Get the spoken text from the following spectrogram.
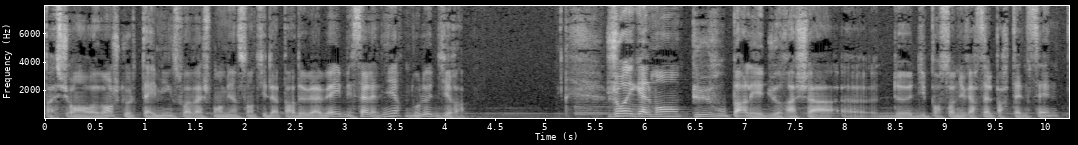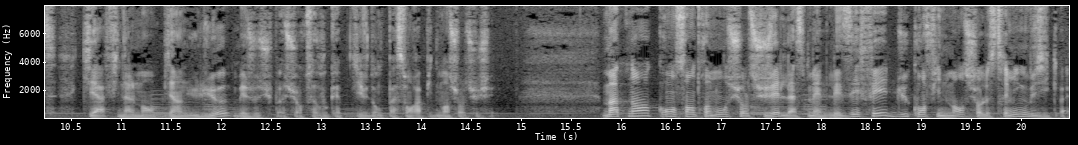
Pas sûr en revanche que le timing soit vachement bien senti de la part de Huawei, mais ça l'avenir nous le dira. J'aurais également pu vous parler du rachat euh, de 10% universel par Tencent qui a finalement bien eu lieu, mais je suis pas sûr que ça vous captive, donc passons rapidement sur le sujet. Maintenant, concentrons-nous sur le sujet de la semaine, les effets du confinement sur le streaming musical.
